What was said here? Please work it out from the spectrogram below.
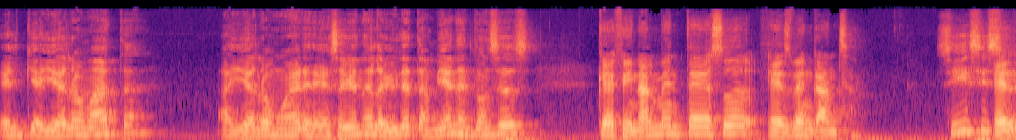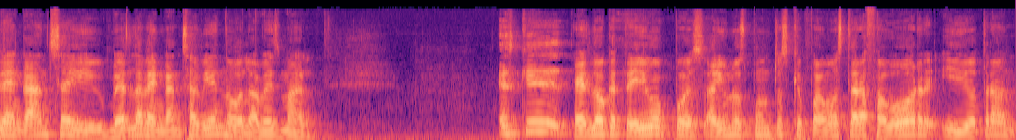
El que a hierro mata, a hierro muere. Esa viene de la Biblia también. Entonces, Que finalmente eso es venganza. sí, sí, sí. Es venganza y ves la venganza bien o la ves mal. Es que, Es lo que te digo, pues hay unos puntos que podemos estar a favor y de otra,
